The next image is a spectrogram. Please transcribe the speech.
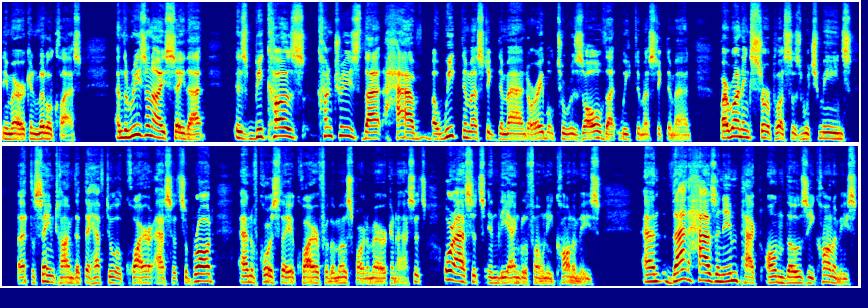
the American middle class. And the reason I say that is because countries that have a weak domestic demand are able to resolve that weak domestic demand by running surpluses, which means at the same time that they have to acquire assets abroad. And of course, they acquire, for the most part, American assets or assets in the Anglophone economies. And that has an impact on those economies.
